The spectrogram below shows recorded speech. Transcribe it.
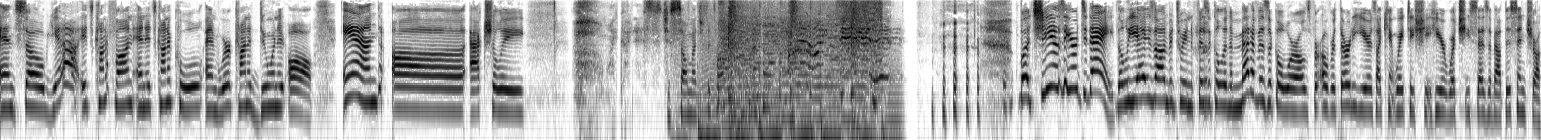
And so, yeah, it's kind of fun and it's kind of cool, and we're kind of doing it all. And uh, actually, oh my goodness, just so much to talk about. But she is here today, the liaison between the physical and the metaphysical worlds for over 30 years. I can't wait to she- hear what she says about this intro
